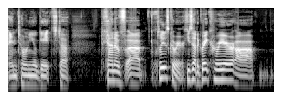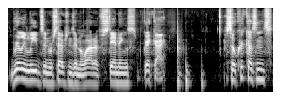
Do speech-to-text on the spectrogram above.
Antonio Gates to to kind of uh, complete his career. He's had a great career, uh, really leads in receptions in a lot of standings. Great guy. So Kirk Cousins,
